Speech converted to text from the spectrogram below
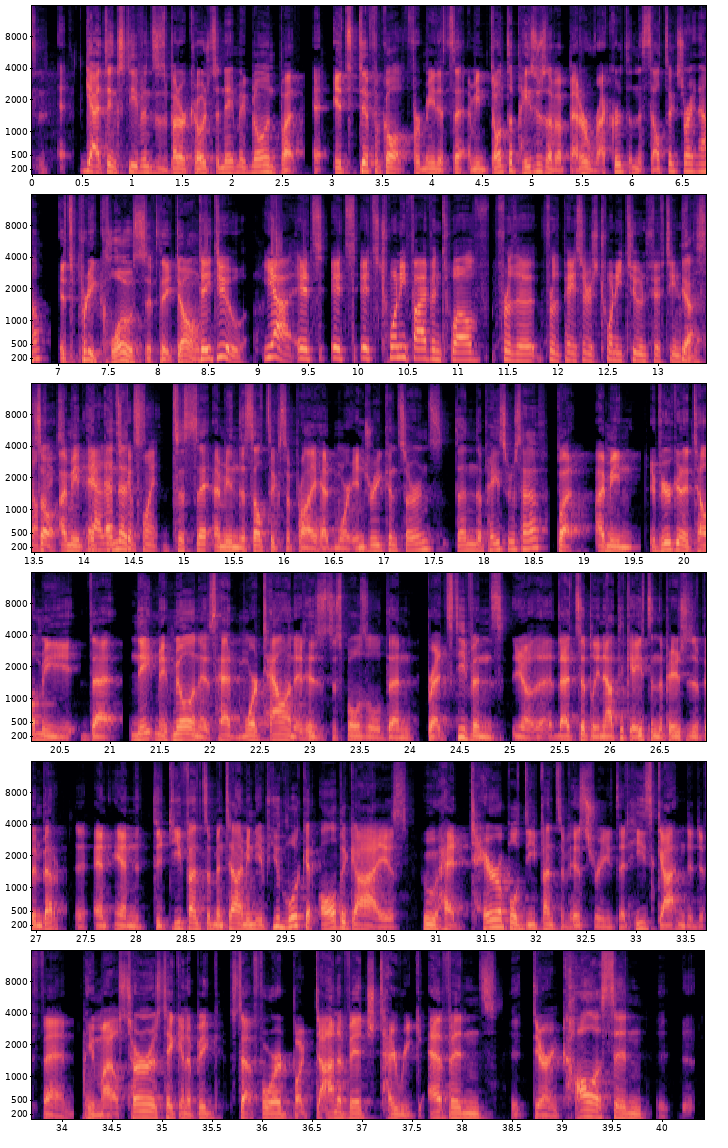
yeah, I think Stevens is a better coach than Nate McMillan, but it's difficult for me to say. I mean, don't the Pacers have a better record than the Celtics right now? It's pretty close if they don't. They do. Yeah, it's it's it's 25 and 12 for the for the Pacers, 22 and 15 yeah, for the Celtics. So I mean, yeah, and, that's, and that's a good point. To say, I mean, the Celtics have probably had more injury concerns than the Pacers have. But I mean, if you're going to tell me that Nate McMillan has had more talent at his disposal than Brad Stevens, you know, that's simply not the case, and the Pacers have been better. And and the defensive mentality. I mean, if you look at all the guys who had terrible defensive histories that he's gotten to defend, I mean, Miles Turner has taken a big step forward. Bogdanovich, Tyreke Evans, Darren Collison,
